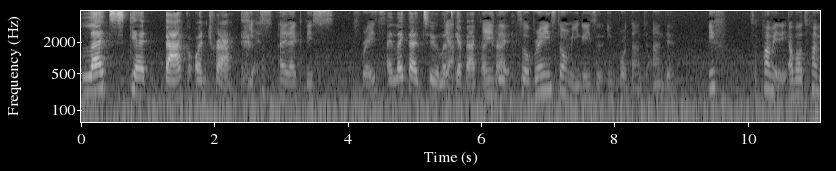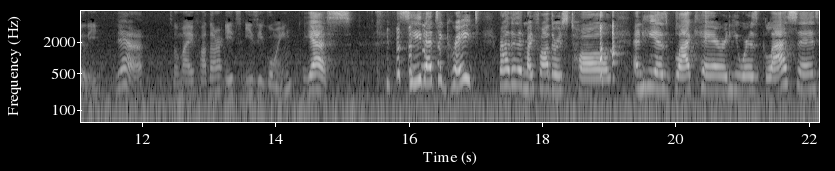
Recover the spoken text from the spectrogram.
let's get back on track. Yes I like this phrase I like that too. Let's Yeah. get back on and track. uh, so brainstorming is important and uh, if so family about family Yeah. so my father is easygoing Yes. See, that's a great. Rather than my father is tall and he has black hair and he wears glasses.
